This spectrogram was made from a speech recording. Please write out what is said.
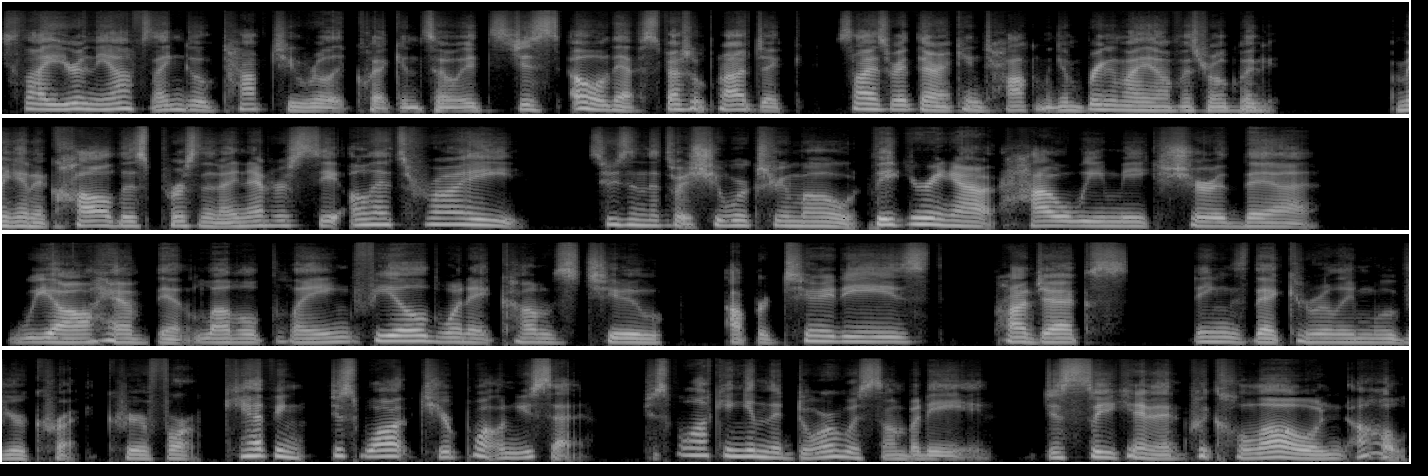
Sly, you're in the office. I can go talk to you really quick. And so it's just, oh, that special project. Sly's right there. I can talk. We can bring in my office real quick. Am I going to call this person that I never see? Oh, that's right. Susan, that's right. She works remote. Figuring out how we make sure that we all have that level playing field when it comes to opportunities, projects, things that can really move your career forward. Having just walk to your point when you said just walking in the door with somebody, just so you can have a quick hello and oh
